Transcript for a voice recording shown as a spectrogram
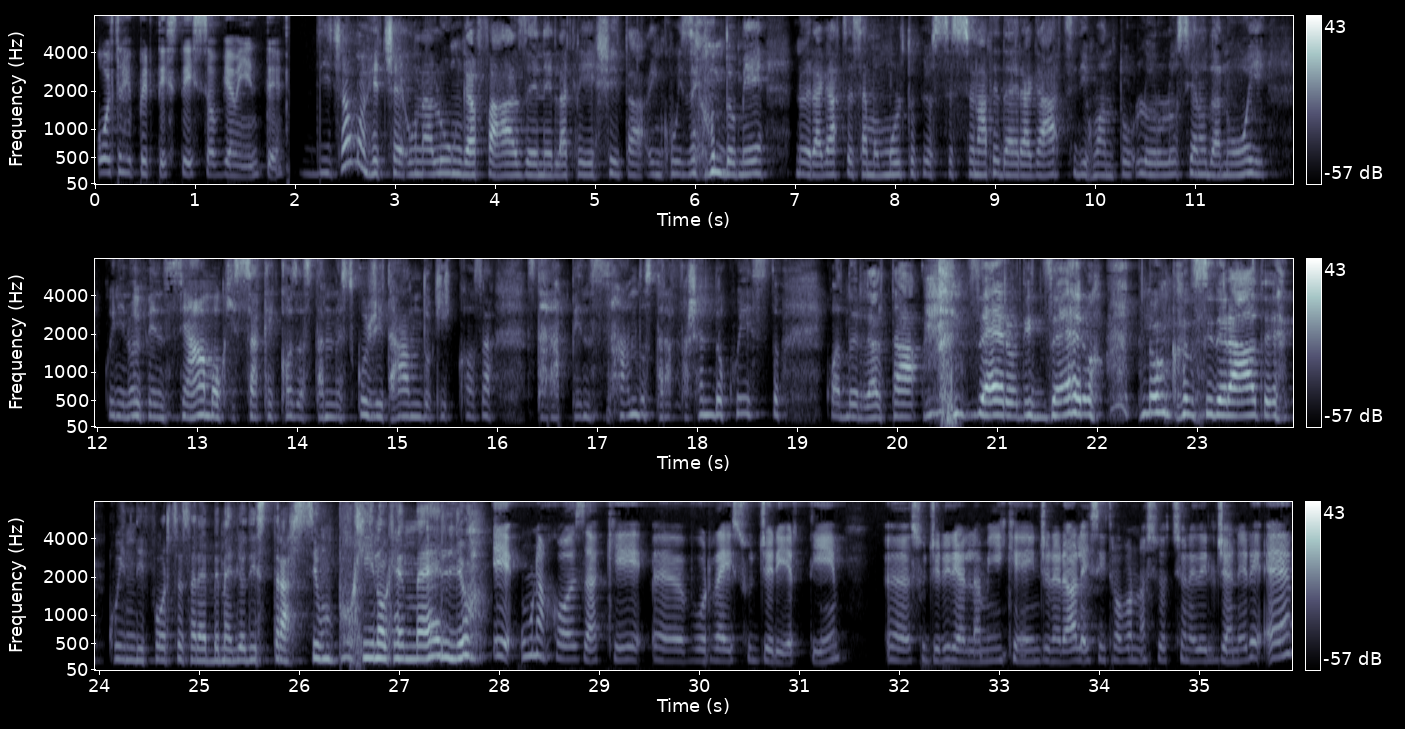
oltre che per te stessa, ovviamente. Diciamo che c'è una lunga fase nella crescita in cui secondo me noi ragazze siamo molto più ossessionate dai ragazzi di quanto loro lo siano da noi quindi noi pensiamo chissà che cosa stanno escogitando, che cosa starà pensando, starà facendo questo, quando in realtà zero di zero non considerate. Quindi forse sarebbe meglio distrarsi un pochino che è meglio. E una cosa che eh, vorrei suggerirti, eh, suggerire alle amiche in generale si trova in una situazione del genere è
